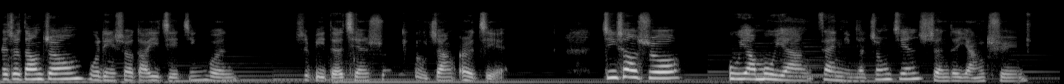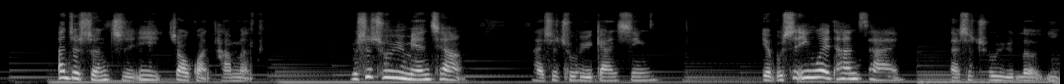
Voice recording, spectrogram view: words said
在这当中，我领受到一节经文，是彼得前书五章二节，经上说。务要牧养在你们中间神的羊群，按着神旨意照管他们，不是出于勉强，乃是出于甘心；也不是因为贪财，乃是出于乐意。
